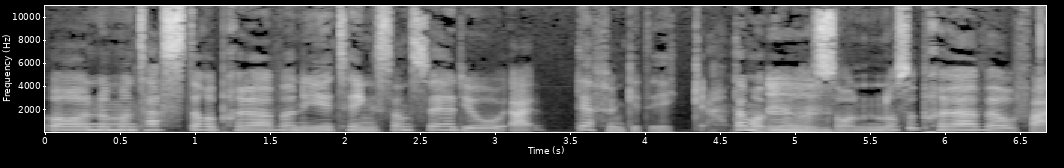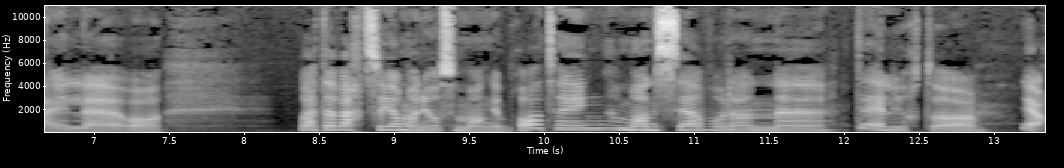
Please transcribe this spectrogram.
Og når man tester og prøver nye ting, sånn, så er det jo Nei, det funket ikke. Da må vi gjøre sånn. Og så prøve og feile. Og, og etter hvert så gjør man jo også mange bra ting, og man ser hvordan eh, det er lurt å ja,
